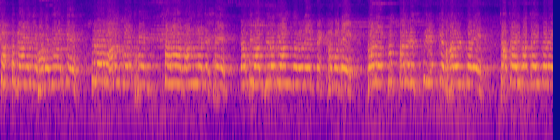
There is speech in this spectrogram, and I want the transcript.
চট্টগ্রামে যেভাবে মেয়রকে পুনর্বহাল করেছেন, সারা বাংলাদেশে চাষিবাদ বিরোধী আন্দোলনের প্রেক্ষাপটে গণপ্রত্যানের স্পিরিটকে ধারণ করে, যাচাই বাছাই করে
